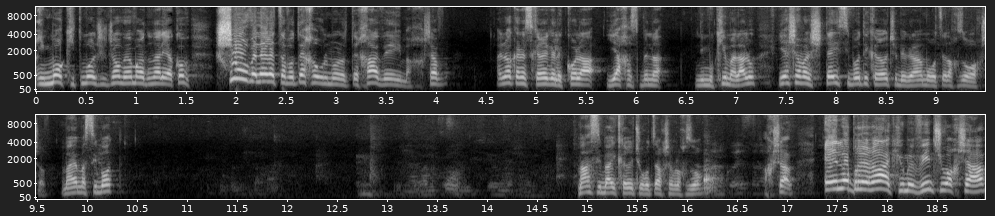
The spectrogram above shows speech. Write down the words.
עמו כתמול שלשום, ויאמר אדוני ליעקב, שוב אל ארץ אבותיך ולמולדתך ואהיה עמך. עכשיו, אני לא אכנס כרגע לכל היחס בין הנימוקים הללו, יש אבל שתי סיבות עיקריות שבגללם הוא רוצה לחזור עכשיו. מהם הסיבות? מה הסיבה העיקרית שהוא רוצה עכשיו לחזור? עכשיו. אין לו ברירה, כי הוא מבין שהוא עכשיו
